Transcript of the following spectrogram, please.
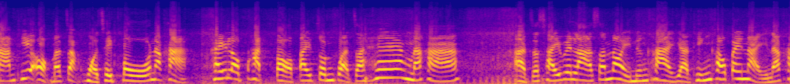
น้ำที่ออกมาจากหัวไชโป๊นะคะ ให้เราผัดต่อไปจนกว่าจะแห้งนะคะ อาจจะใช้เวลาสักหน่อยนึงค่ะ อย่าทิ้งเขาไปไหนนะค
